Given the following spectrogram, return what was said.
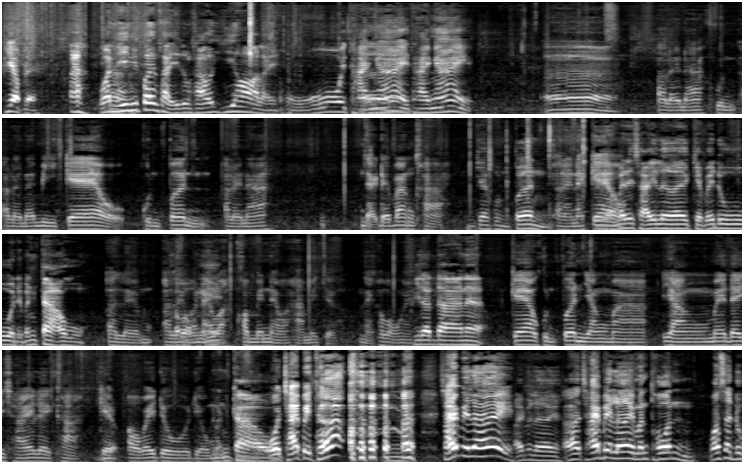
เพียบเลย อะวันนี้พี่เปิ้ลใส่รองเท้ายี่ห้ออะไร โอ้โหถ่ายง่ายถ่ายง่าย เออ อะไรนะ คุณอะไรนะ มีแก้ว คุณเปิ้ลอะไรนะอยากได้บ้างค่ะ แก้วคุณเปิ้ลอะไรนะแก้วยังไม่ได้ใช้เลย เก็บไว้ดูเดี๋ยวมันเก่า อะไรอะไรเขาบอกวะไหนงี้วะคอมเมนต์ไหนวะหาไม่เจอไหนเขาบอกไงพี่รัตดาเนี่ย แก้วคุณเปิ้ลยังมายังไม่ได้ใช้เลยค่ะ เก็บเอาไว้ดูเดี๋ยวมันมันเก่า โอ้ใช้ไปเถอะ ใช้ไปเลยใช้ไปเลยเออใช้ไปเลยมันทน วัสดุ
